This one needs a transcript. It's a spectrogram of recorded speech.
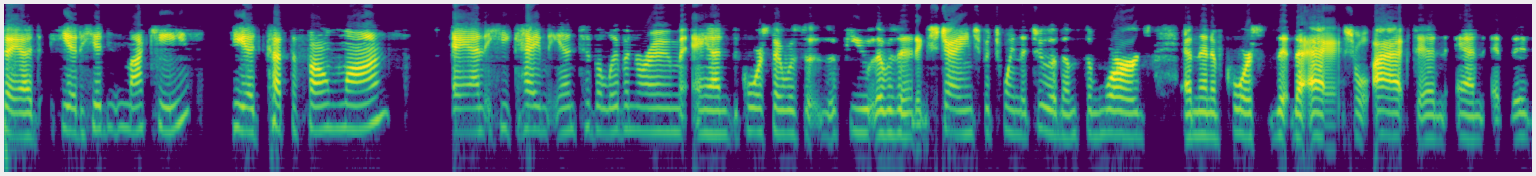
said he had hidden my keys, he had cut the phone lines, and he came into the living room and of course there was a, a, few there was an exchange between the two of them some words and then of course the, the actual act and and it, it,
